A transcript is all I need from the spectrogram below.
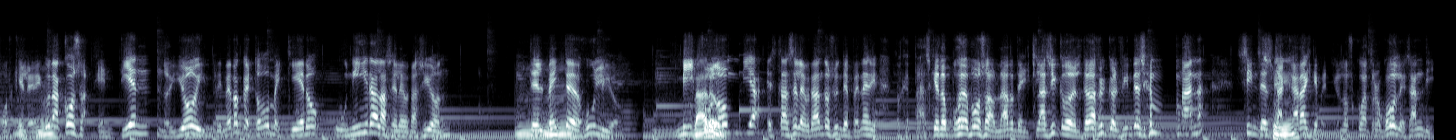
porque le digo una cosa, entiendo yo y primero que todo me quiero unir a la celebración del 20 de julio. Mi Colombia está celebrando su independencia. Lo que pasa es que no podemos hablar del clásico del tráfico el fin de semana sin destacar al que metió los cuatro goles, Andy.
